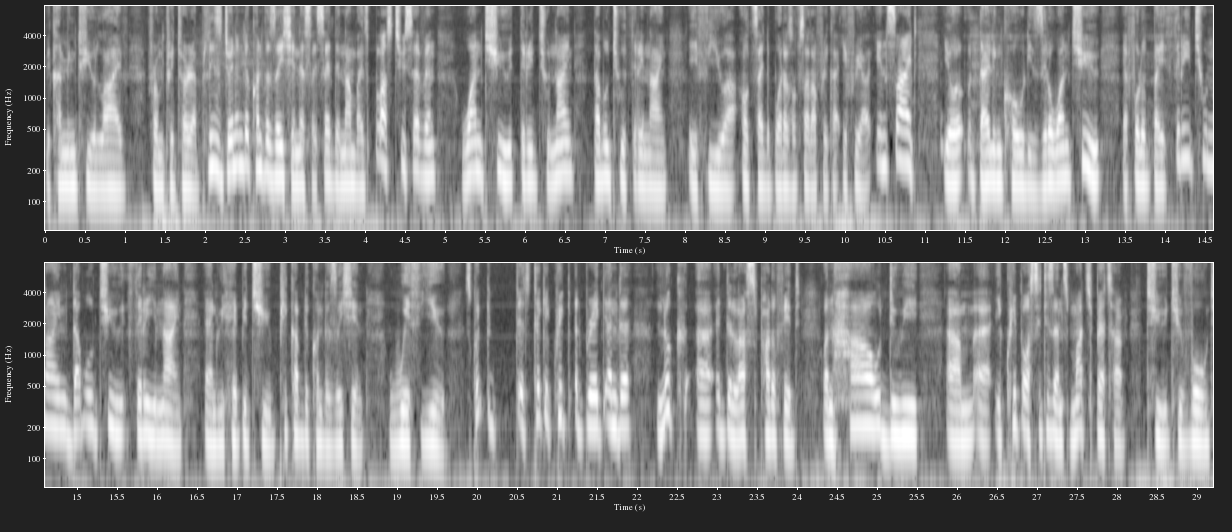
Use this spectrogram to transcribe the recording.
We're coming to you live from Pretoria. Please join in the conversation. As I said, the number is plus 27 12329 2239 if you are outside the borders of South Africa. If we are inside, your dialing code is 012 uh, followed by 329 2239 and we're happy to pick up the conversation with you. It's quick let's take a quick break and uh, look uh, at the last part of it on how do we um, uh, equip our citizens much better to, to vote.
